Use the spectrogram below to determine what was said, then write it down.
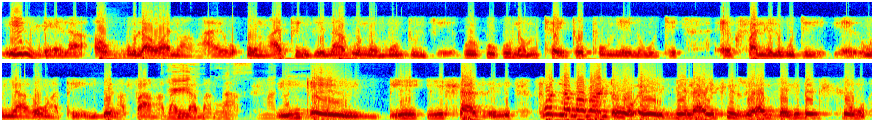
Indlela okubulawanwa ngayo ungathi njena kunomuntu nje ku- ku- kunomthetho ophumile ukuthi eh, kufanele ukuthi eh, unyaka ungapheli bengafanga abantu abangaka. Nkosi. intembi ihlazeli futhi laba bantu eh mina inhliziyo yami vele ibe buhlungu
